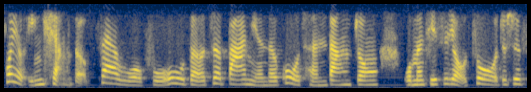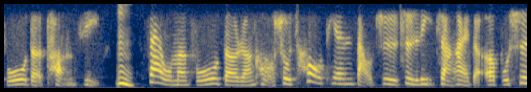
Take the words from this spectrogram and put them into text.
会有影响的。在我服务的这八年的过程当中，我们其实有做就是服务的统计。嗯，在我们服务的人口数，后天导致视力障碍的，而不是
